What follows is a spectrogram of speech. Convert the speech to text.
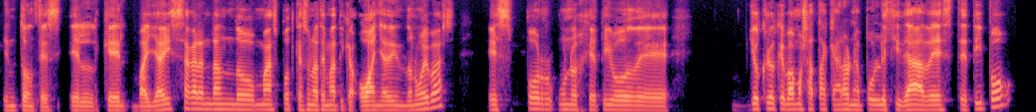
Entonces, el que vayáis agrandando más podcasts de una temática o añadiendo nuevas es por un objetivo de yo creo que vamos a atacar a una publicidad de este tipo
